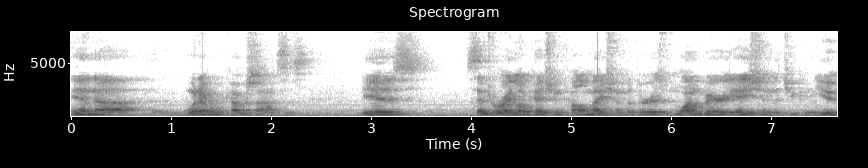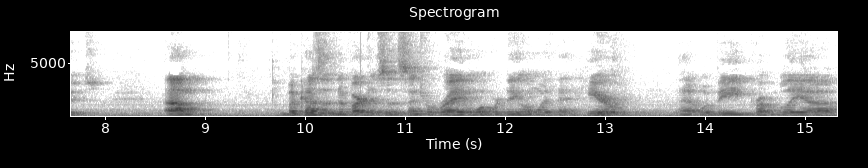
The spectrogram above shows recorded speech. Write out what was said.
in uh, whenever we cover sinuses, is central ray location collimation, but there is one variation that you can use. Um, because of the divergence of the central ray and what we're dealing with in here, that would be probably a,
